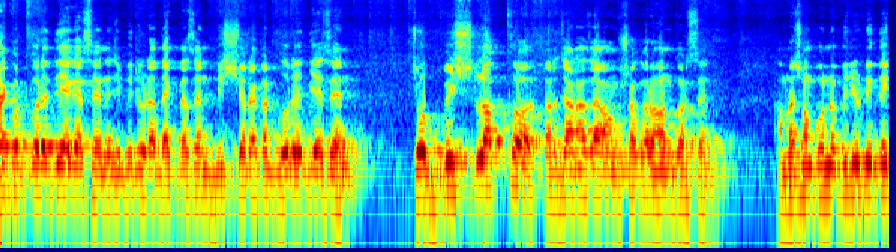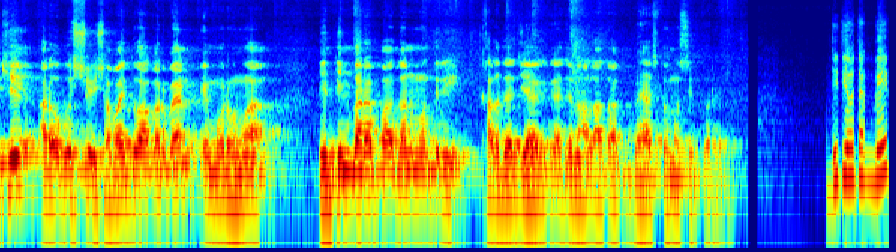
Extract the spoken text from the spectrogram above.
রেকর্ড করে দিয়ে গেছেন। যে ভিডিওটা দেখতেছেন, বিশ্ব রেকর্ড করে দিয়েছেন। চব্বিশ লক্ষ তার জানাজায় অংশগ্রহণ করছেন। আমরা সম্পূর্ণ ভিডিওটি দেখি আর অবশ্যই সবাই দোয়া করবেন। এই মরহুমা তিন তিনবারের প্রধানমন্ত্রী খালেদা জিয়া যেন আল্লাহ তাক বেহাস্ত নসিব করেন। দ্বিতীয় তকবির,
